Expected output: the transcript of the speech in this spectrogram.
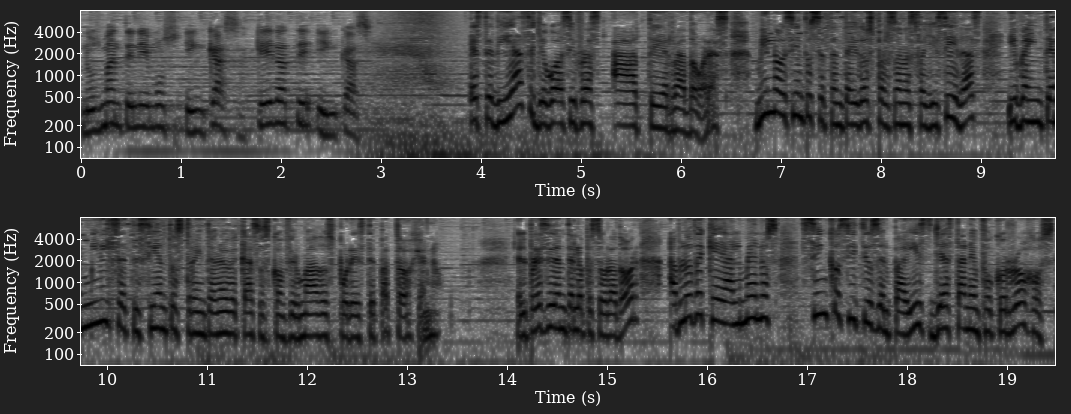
nos mantenemos en casa. Quédate en casa. Este día se llegó a cifras aterradoras. 1.972 personas fallecidas y 20.739 casos confirmados por este patógeno. El presidente López Obrador habló de que al menos cinco sitios del país ya están en focos rojos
